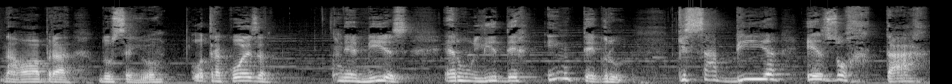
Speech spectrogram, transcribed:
na obra do Senhor. Outra coisa, Neemias era um líder íntegro que sabia exortar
